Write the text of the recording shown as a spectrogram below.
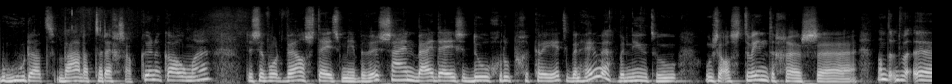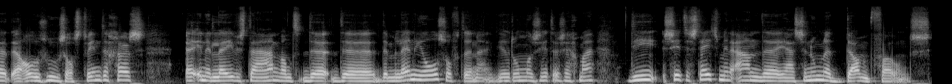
hoe dat, waar dat terecht zou kunnen komen. Dus er wordt wel steeds meer bewustzijn bij deze doelgroep gecreëerd. Ik ben heel erg benieuwd hoe, hoe ze als twintigers, eh, want, eh, hoe ze als twintigers eh, in het leven staan. Want de, de, de millennials, of de, nou, die eronder zitten, zeg maar, die zitten steeds meer aan de, ja, ze noemen het dumbphones.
